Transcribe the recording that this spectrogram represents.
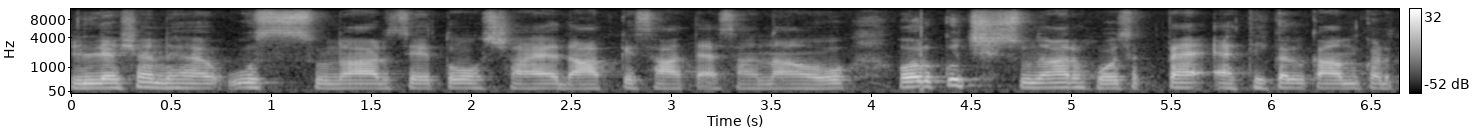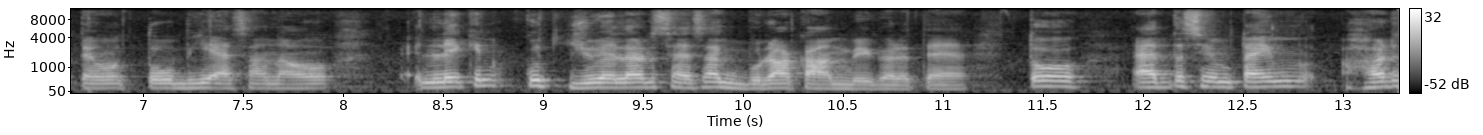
रिलेशन है, उस सुनार से तो शायद आपके साथ ऐसा ना हो। और कुछ सुनार हो सकता है एथिकल काम करते हो तो भी ऐसा ना हो। लेकिन कुछ ज्वेलर्स ऐसा बुरा काम भी करते हैं। तो एट द सेम टाइम हर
